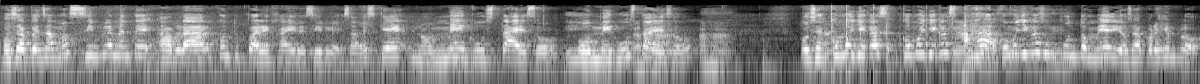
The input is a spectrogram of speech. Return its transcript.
O sea, pensamos simplemente hablar con tu pareja y decirle, ¿sabes qué? No me gusta eso o me gusta Ajá, eso. Ajá. O sea, ¿cómo llegas, cómo llegas, ajá, cómo sí, llegas a un punto medio? O sea, por ejemplo,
